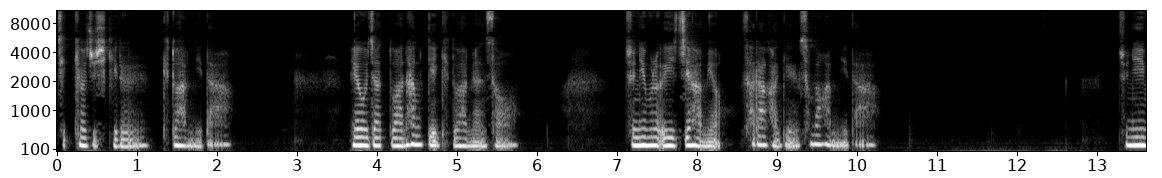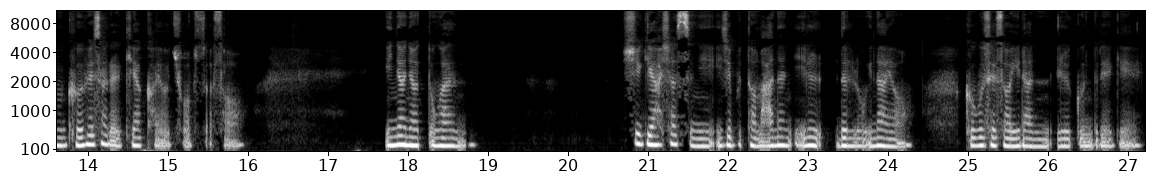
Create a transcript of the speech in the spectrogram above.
지켜주시기를 기도합니다. 배우자 또한 함께 기도하면서 주님을 의지하며 살아가길 소망합니다. 주님 그 회사를 기약하여 주옵소서 2년여 동안 쉬게 하셨으니 이제부터 많은 일들로 인하여 그곳에서 일하는 일꾼들에게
